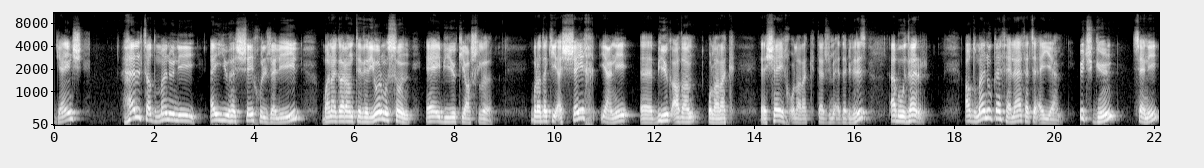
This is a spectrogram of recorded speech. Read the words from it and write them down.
جنش هل تضمنني أيها الشيخ الجليل بنا غارانتي فيريور مسون ey büyük yaşlı? Buradaki eşşeyh yani e, büyük adam olarak e, şeyh olarak tercüme edebiliriz. Ebu Zer admanuke thelâfete eyyâm üç gün seni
